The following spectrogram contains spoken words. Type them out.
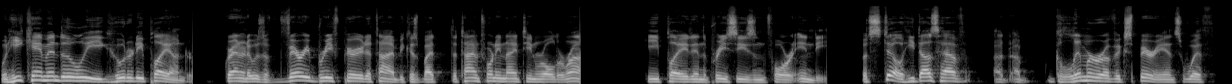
When he came into the league, who did he play under? Granted, it was a very brief period of time because by the time 2019 rolled around, he played in the preseason for Indy. But still, he does have a, a glimmer of experience with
